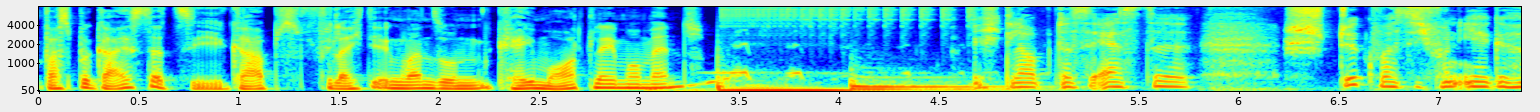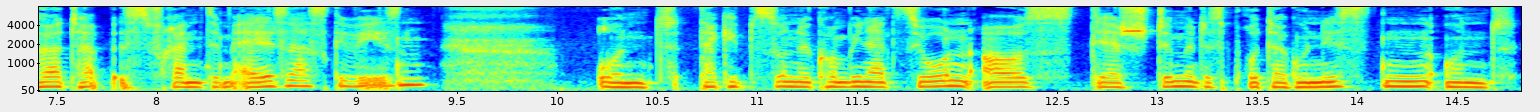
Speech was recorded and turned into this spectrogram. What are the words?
Was begeistert sie? Gab's vielleicht irgendwann so einen Kay Mortley-Moment? Ich glaube, das erste Stück, was ich von ihr gehört habe, ist Fremd im Elsass gewesen. Und da gibt es so eine Kombination aus der Stimme des Protagonisten und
